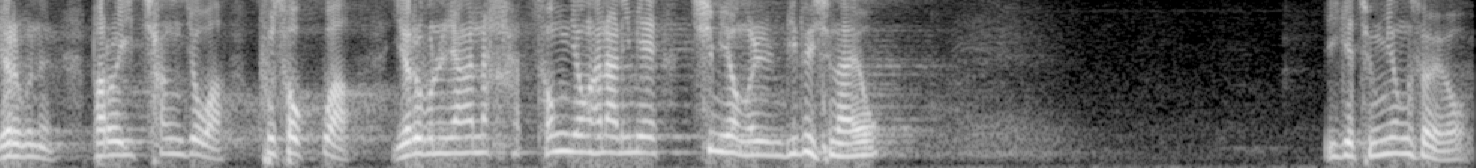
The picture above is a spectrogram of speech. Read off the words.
여러분은 바로 이 창조와 구속과 여러분을 향한 하- 성령 하나님의 지명을 믿으시나요? 이게 증명서예요.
